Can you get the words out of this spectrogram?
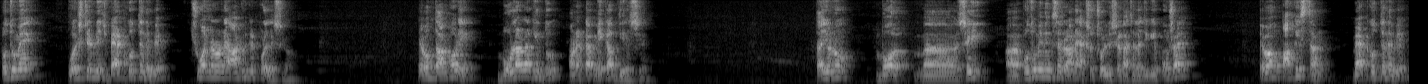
প্রথমে ওয়েস্ট ইন্ডিজ ব্যাট করতে নেবে, চুয়ান্ন রানে আট উইকেট পড়ে গেছিল। এবং তারপরে বোলাররা কিন্তু অনেকটা মেকআপ দিয়েছে। তাই জন্য বল সেই প্রথম ইনিংসের রান একশো চল্লিশের কাছাকাছি গিয়ে পৌঁছায়। এবং পাকিস্তান ব্যাট করতে নেবে।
